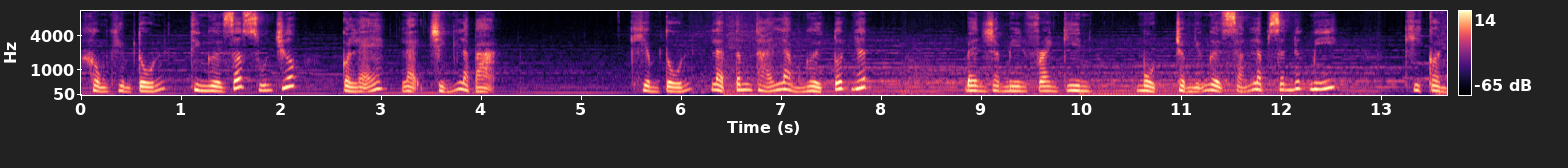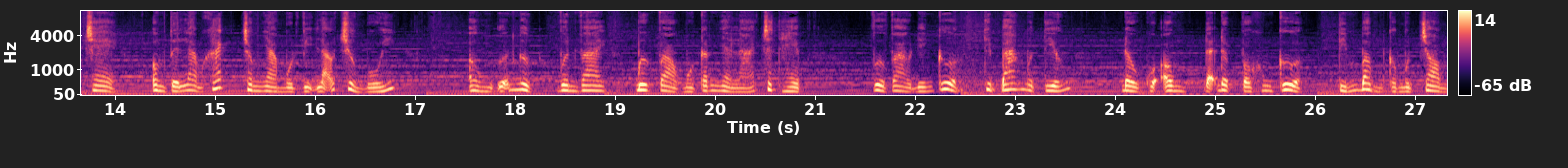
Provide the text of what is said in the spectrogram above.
Không khiêm tốn thì người rớt xuống trước có lẽ lại chính là bạn. Khiêm tốn là tâm thái làm người tốt nhất. Benjamin Franklin, một trong những người sáng lập dân nước Mỹ, khi còn trẻ, ông tới làm khách trong nhà một vị lão trưởng bối. Ông ưỡn ngực, vươn vai, bước vào một căn nhà lá chật hẹp. Vừa vào đến cửa thì bang một tiếng, đầu của ông đã đập vào khung cửa, tím bầm cả một tròm.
